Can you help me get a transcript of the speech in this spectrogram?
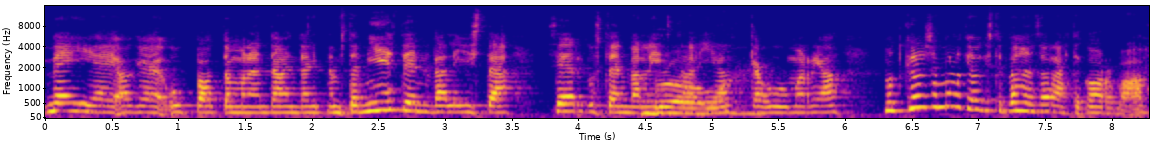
meihin ei oikein uppoa tommonen tämmöistä miesten välistä, serkusten välistä Bro. jäkkähuumoria. Mutta kyllä se mullakin oikeasti vähän särähti korvaa.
